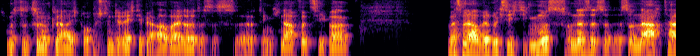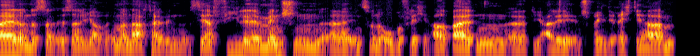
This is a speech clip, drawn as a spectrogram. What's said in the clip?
Ich muss dazu, klar, ich brauche bestimmte Rechte Bearbeiter, das ist, äh, denke ich, nachvollziehbar. Was man aber berücksichtigen muss, und das ist so ein Nachteil, und das ist natürlich auch immer ein Nachteil, wenn sehr viele Menschen äh, in so einer Oberfläche arbeiten, äh, die alle entsprechende Rechte haben.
